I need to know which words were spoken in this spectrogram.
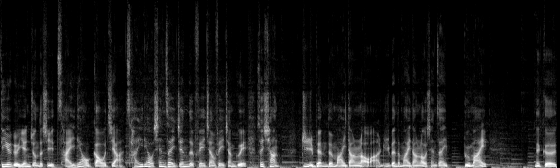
第二个严重的是材料高价，材料现在真的非常非常贵。所以像日本的麦当劳啊，日本的麦当劳现在不卖那个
